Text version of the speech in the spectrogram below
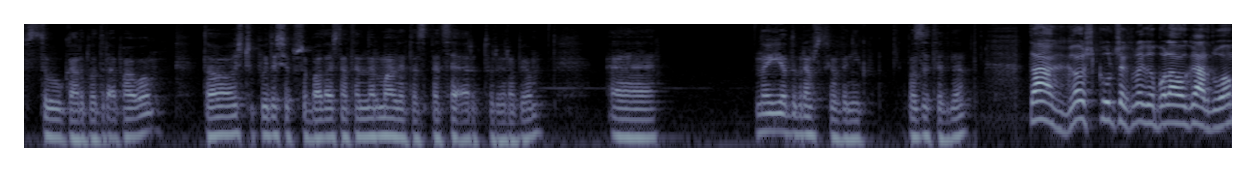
z tyłu gardło drapało. To jeszcze pójdę się przebadać na ten normalny test PCR, który robią. E, no i odebrałem chwilą wynik pozytywny. Tak, gość kurczę, którego bolało gardło,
